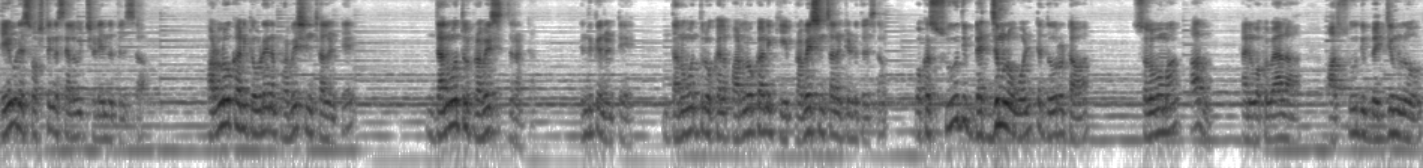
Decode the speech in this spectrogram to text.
దేవుడే స్పష్టంగా సెలవిచ్చాడు ఏందో తెలుసా? పరలోకానికి ఎవడైనా ప్రవేశించాలంటే ధనవంతులు ప్రవేశించరంట. ఎందుకనంటే ధనవంతులు ఒకవేళ పరలోకానికి ప్రవేశించాలంటే ఏంటో ఒక సూది బెజ్జంలో వంట దూరట సులభమా? కాదు. కానీ ఒకవేళ ఆ సూది బెజ్జంలో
